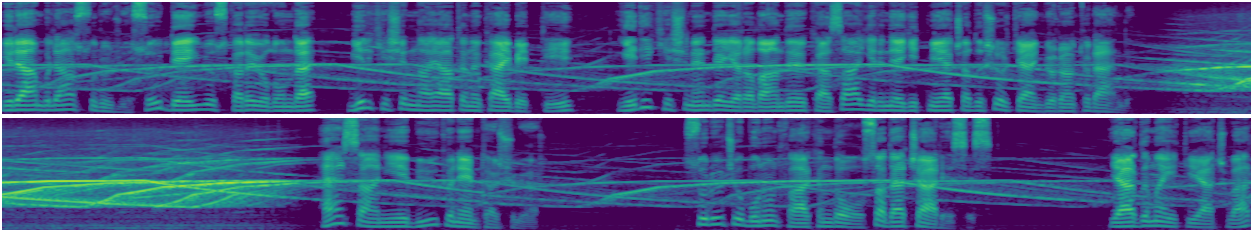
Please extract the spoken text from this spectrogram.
Bir ambulans sürücüsü D100 karayolunda bir kişinin hayatını kaybettiği, 7 kişinin de yaralandığı kaza yerine gitmeye çalışırken görüntülendi. Her saniye büyük önem taşıyor. Sürücü bunun farkında olsa da çaresiz. Yardıma ihtiyaç var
